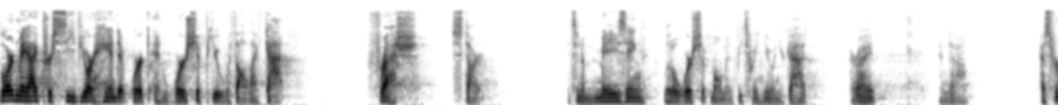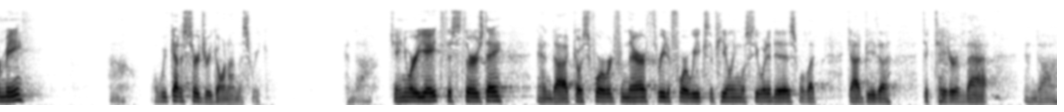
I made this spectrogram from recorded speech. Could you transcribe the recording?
Lord, may I perceive your hand at work and worship you with all I've got. Fresh start. It's an amazing little worship moment between you and your God. All right? And uh, as for me, uh, well, we've got a surgery going on this week. And uh, January 8th, this Thursday, and uh, it goes forward from there. Three to four weeks of healing. We'll see what it is. We'll let God be the dictator of that. And uh,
